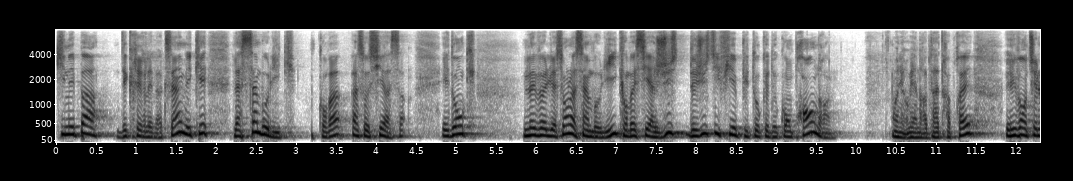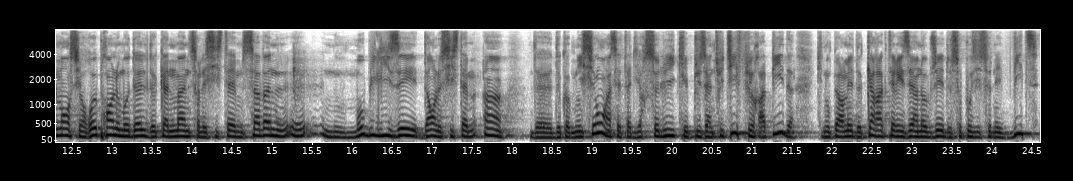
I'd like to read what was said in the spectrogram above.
qui n'est pas d'écrire les vaccins, mais qui est la symbolique qu'on va associer à ça. Et donc l'évaluation, la symbolique, on va essayer de justifier plutôt que de comprendre on y reviendra peut-être après. éventuellement, si on reprend le modèle de Kahneman sur les systèmes, ça va nous, euh, mobiliser dans le système 1 de, cognition, hein, c'est-à-dire celui qui est plus intuitif, plus rapide, qui nous permet de caractériser un objet et de se positionner vite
